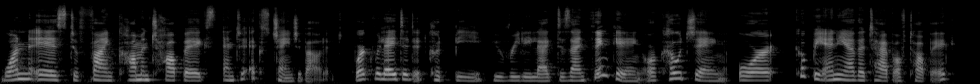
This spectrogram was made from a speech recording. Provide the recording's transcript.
One is to find common topics and to exchange about it. Work related, it could be you really like design thinking or coaching, or could be any other type of topic.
